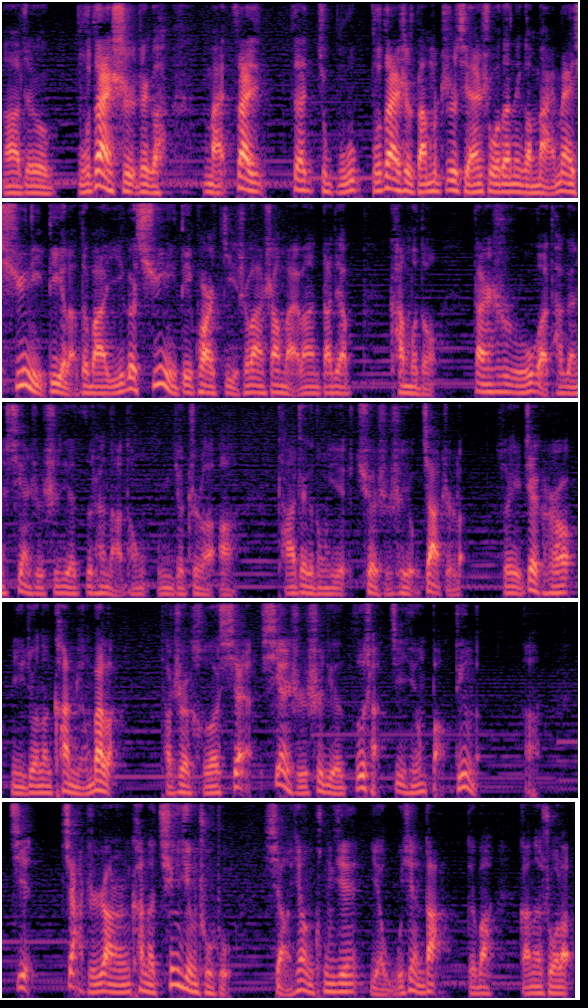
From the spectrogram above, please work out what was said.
那就不再是这个买再再就不不再是咱们之前说的那个买卖虚拟地了，对吧？一个虚拟地块几十万上百万，大家看不懂，但是如果它跟现实世界资产打通，你就知道啊，它这个东西确实是有价值的，所以这个时候你就能看明白了，它是和现现实世界的资产进行绑定的啊，价价值让人看得清清楚楚。想象空间也无限大，对吧？刚才说了，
